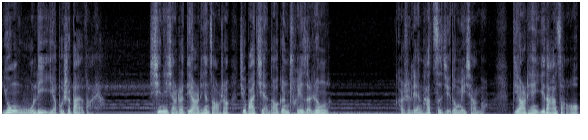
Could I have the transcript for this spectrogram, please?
用武力也不是办法呀。心里想着第二天早上就把剪刀跟锤子扔了。可是连他自己都没想到，第二天一大早，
